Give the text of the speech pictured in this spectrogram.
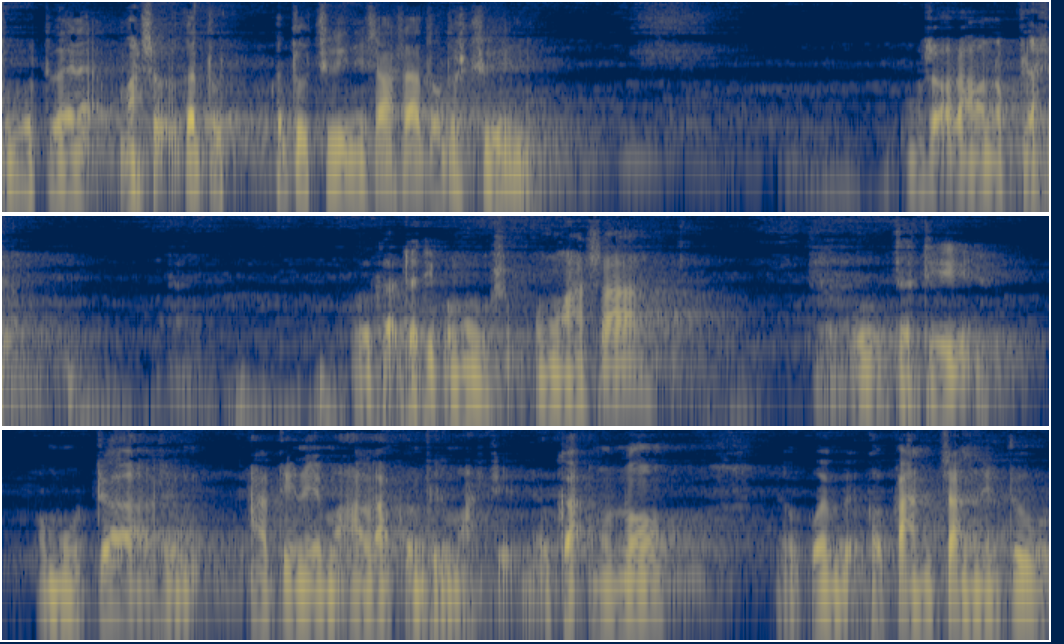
Kudu enak masuk ke ketujuh ini, salah satu tujuh ini. Masuk orang ono blas ya. Kowe gak jadi penguasa, aku jadi pemuda sing atine ma'alakun bil masjid. Gak ngono, kowe kekancan itu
